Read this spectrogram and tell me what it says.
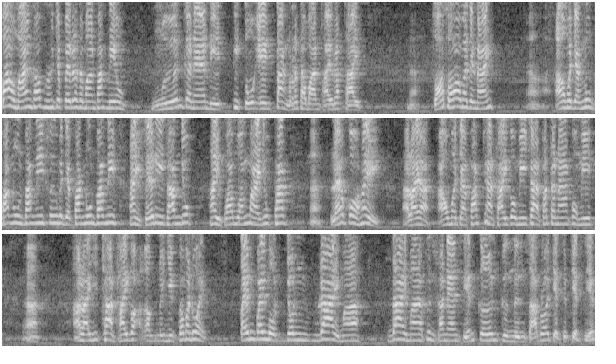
เป้าหมายของเขาคือจะเป็นรัฐบาลพรรคเดียว เหมือนกับในดีตที่ตัวเองตั้งรัฐบาลไทยรักไทยนะสอสอมาจากไหน เอามาจากนู่นพักนู่นพักนี้ซื้อมาจากพักนู่นพักนี้ ให้เสรีธรรมยุบให้ความหวังใหม่ยุบพักแล้วก็ให้อะไรอะเอามาจากพักชาติไทยก็มีชาติพัฒนาก็มีอะไรชาติไทยก็หยิบเข้ามาด้วย เต็มไปหมดจนได้มา ได้มาซึ่งคะแนนเสียงเกินกึ่งหนึ่งสามร้อยเจ็ดสิบเจ็ดเสียง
